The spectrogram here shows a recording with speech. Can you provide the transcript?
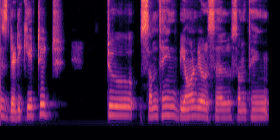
is dedicated to something beyond yourself, something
